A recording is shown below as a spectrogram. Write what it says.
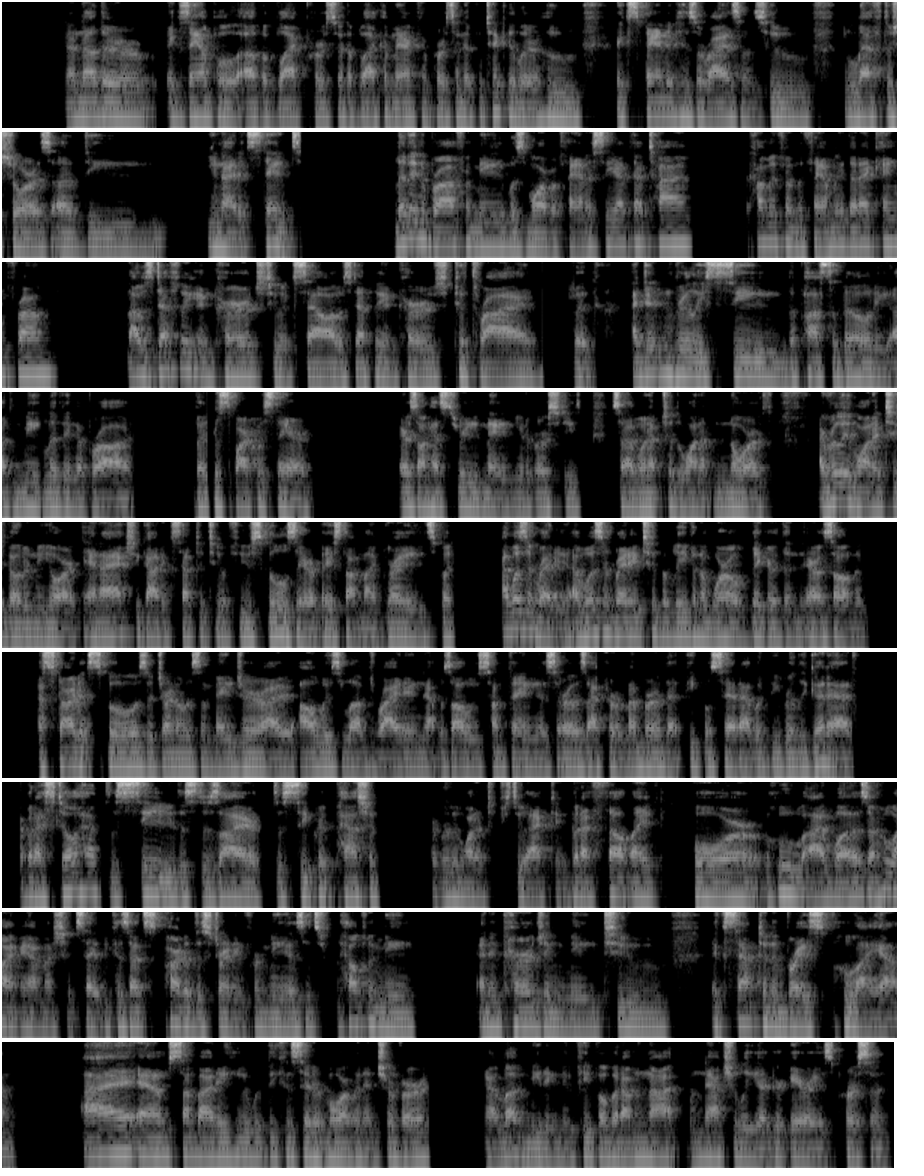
Another example of a Black person, a Black American person in particular, who expanded his horizons, who left the shores of the United States. Living abroad for me was more of a fantasy at that time. Coming from the family that I came from, I was definitely encouraged to excel. I was definitely encouraged to thrive, but I didn't really see the possibility of me living abroad. But the spark was there. Arizona has three main universities. So I went up to the one up north. I really wanted to go to New York, and I actually got accepted to a few schools there based on my grades, but I wasn't ready. I wasn't ready to believe in a world bigger than Arizona. I started school as a journalism major. I always loved writing. That was always something as early as I can remember that people said I would be really good at. But I still had to see this desire, this secret passion. I really wanted to pursue acting, but I felt like for who I was or who I am, I should say, because that's part of this journey for me is it's helping me and encouraging me to accept and embrace who I am. I am somebody who would be considered more of an introvert. I love meeting new people, but I'm not naturally a gregarious person.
